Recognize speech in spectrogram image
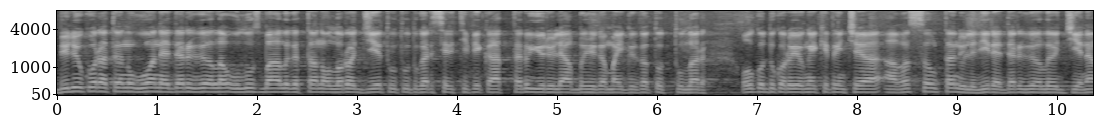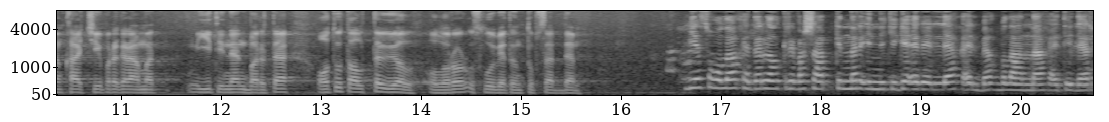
Бүлі көратын уан әдір ғыла улус бағылығыттан олары же тұтудығар сертификаттары үрілі абығыға майгыға тұттулар. Ол көді көріоңа кетінші ағыз сылтан үлідер әдір ғылы женен қачы программа етінен барыта 36 ғыл оларор условиятын тұпсадды. Биес оғылақ әдірғыл Кривошапкиннар инникеге әрелләқ әлбәқ бұланнақ әтелер.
